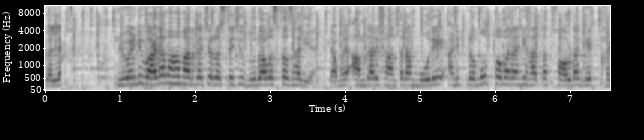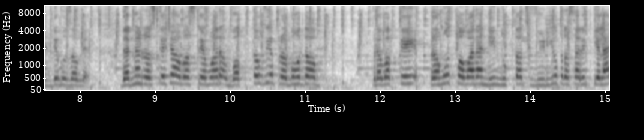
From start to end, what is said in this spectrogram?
कल्याण भिवंडी वाडा महामार्गाच्या रस्त्याची दुरावस्था झाली आहे त्यामुळे आमदार शांताराम मोरे आणि प्रमोद पवारांनी हातात फावडा घेत खड्डे बुजवले दरम्यान रस्त्याच्या अवस्थेवर वक्तव्य प्रमोद प्रवक्ते प्रमोद पवारांनी नुकताच व्हिडिओ प्रसारित केलाय.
